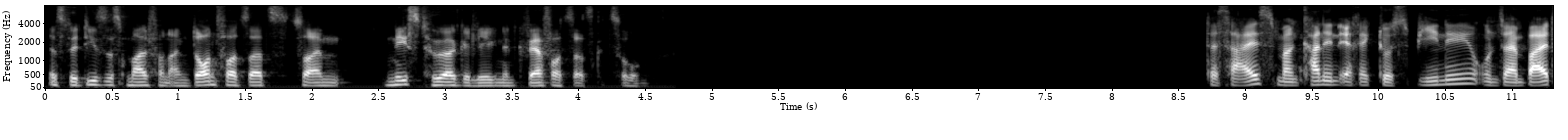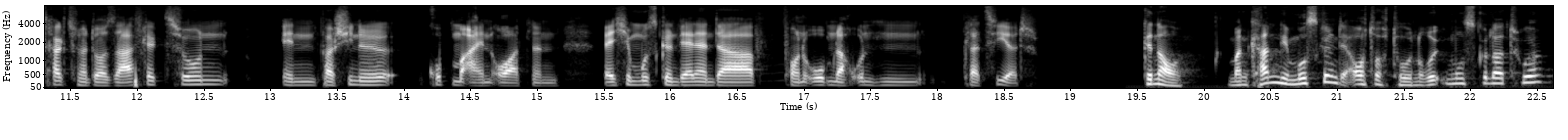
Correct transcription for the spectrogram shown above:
Es wird dieses Mal von einem Dornfortsatz zu einem nächsthöher gelegenen Querfortsatz gezogen. Das heißt, man kann den Erector spinae und seinen Beitrag zu einer Dorsalflexion in verschiedene Gruppen einordnen. Welche Muskeln werden denn da von oben nach unten platziert? Genau. Man kann die Muskeln der autochthonen Rückenmuskulatur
